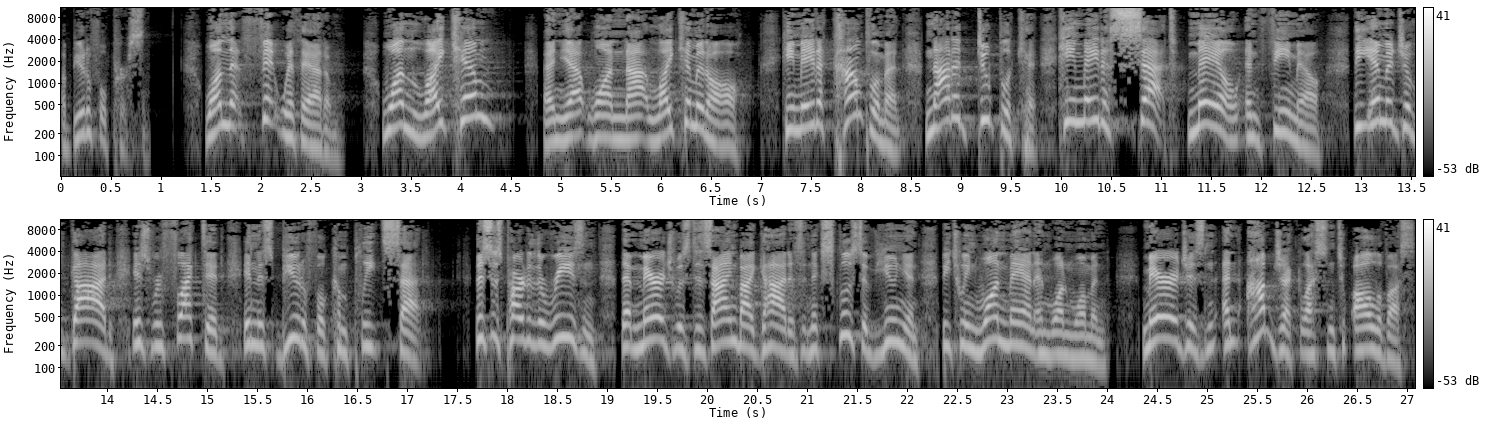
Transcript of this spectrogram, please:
a beautiful person one that fit with Adam, one like him, and yet one not like him at all. He made a complement, not a duplicate. He made a set, male and female. The image of God is reflected in this beautiful, complete set. This is part of the reason that marriage was designed by God as an exclusive union between one man and one woman. Marriage is an object lesson to all of us.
